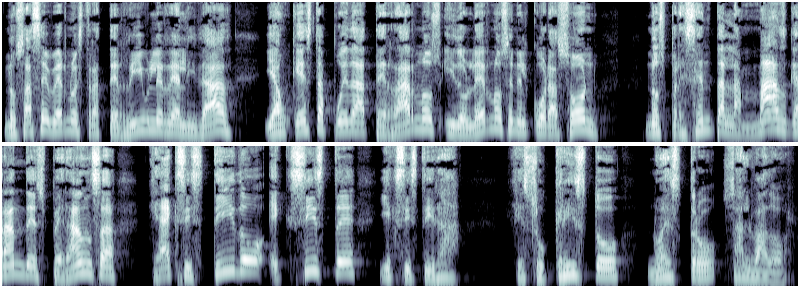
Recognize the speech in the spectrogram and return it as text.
Nos hace ver nuestra terrible realidad y aunque ésta pueda aterrarnos y dolernos en el corazón, nos presenta la más grande esperanza que ha existido, existe y existirá Jesucristo nuestro Salvador.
